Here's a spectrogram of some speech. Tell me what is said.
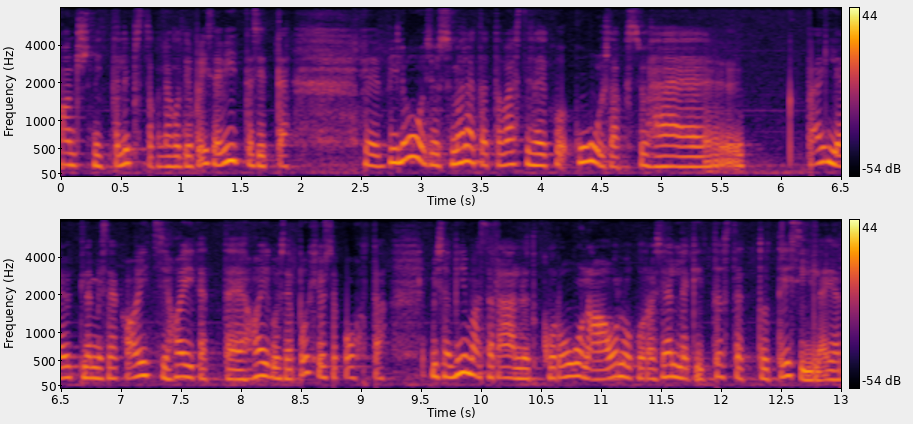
Hans Schmidt ja Lipstok, nagu te juba ise viitasite. Velosius mäletatavasti sai ku- kuulsaks ühe väljaütlemisega AIDSi haigete haiguse põhjuse kohta, mis on viimasel ajal nüüd koroona olukorras jällegi tõstetud esile ja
